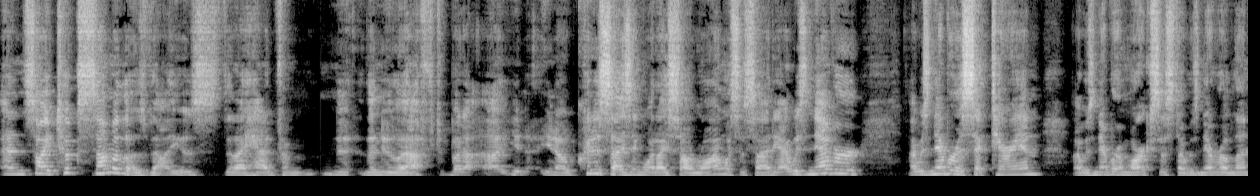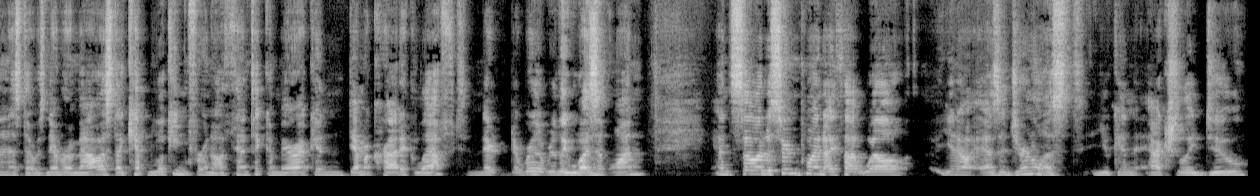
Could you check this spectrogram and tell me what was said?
and so I took some of those values that I had from the New Left, but uh, you, you know, criticizing what I saw wrong with society. I was never, I was never a sectarian. I was never a Marxist. I was never a Leninist. I was never a Maoist. I kept looking for an authentic American democratic left. There, there really wasn't one. And so at a certain point, I thought, well, you know, as a journalist, you can actually do,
